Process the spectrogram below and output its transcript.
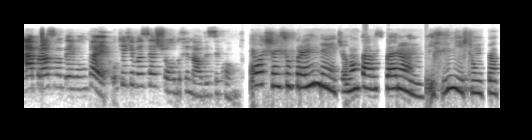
a próxima pergunta é: o que, que você achou do final desse conto? Eu achei surpreendente, eu não estava esperando. E sinistro, um tanto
